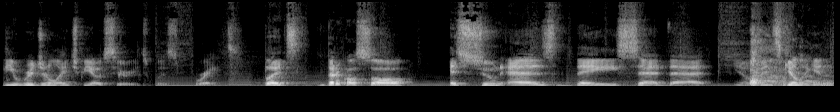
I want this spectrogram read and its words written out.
The original HBO series was great. But Better Call Saul, as soon as they said that, you know, Vince Gilligan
